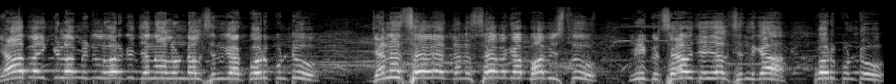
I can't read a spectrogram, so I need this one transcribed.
యాభై కిలోమీటర్ల వరకు జనాలు ఉండాల్సిందిగా కోరుకుంటూ జనసేవ జనసేవగా భావిస్తూ మీకు సేవ చేయాల్సిందిగా కోరుకుంటూ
